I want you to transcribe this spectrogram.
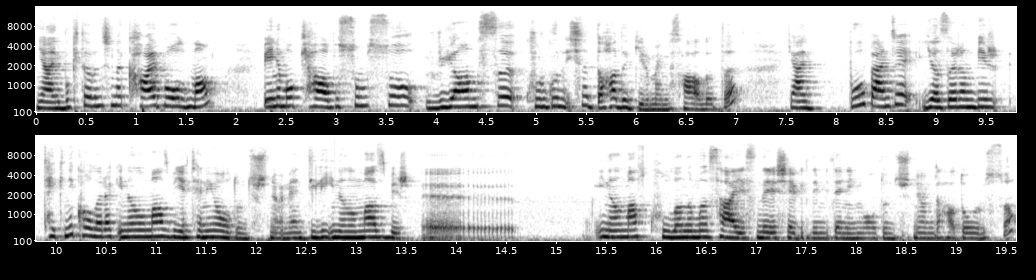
Yani bu kitabın içinde kaybolmam benim o kabusumsu, rüyamsı kurgunun içine daha da girmemi sağladı. Yani bu bence yazarın bir teknik olarak inanılmaz bir yeteneği olduğunu düşünüyorum. Yani dili inanılmaz bir e, inanılmaz kullanımı sayesinde yaşayabildiğim bir deneyim olduğunu düşünüyorum daha doğrusu.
